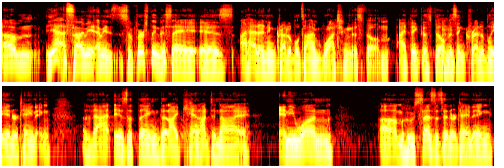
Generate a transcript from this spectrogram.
Um, yeah, so I mean, I mean, so first thing to say is I had an incredible time watching this film. I think this film is incredibly entertaining. That is a thing that I cannot deny. Anyone um, who says it's entertaining,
